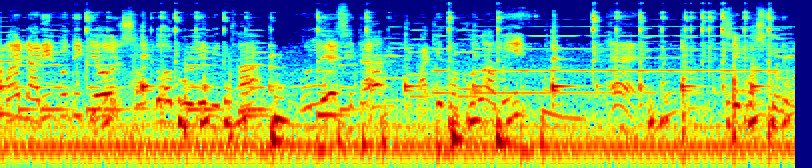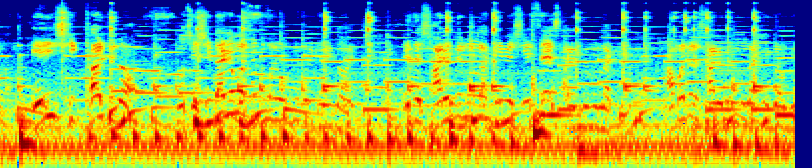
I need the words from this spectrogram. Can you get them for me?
আমার নারীর প্রতি কেউ সন্দেহ করলে মিথ্যা বললে সেটা তাকে কখনো আমি হ্যাঁ সে কষ্ট দেবো এই শিক্ষার জন্য বলছে সীতাকে বলছে এই যে সাড়ে তিন লাখ কি বেশি সাড়ে তিন লাখ আমাদের সাড়ে তিন লাখ দিতে হবে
